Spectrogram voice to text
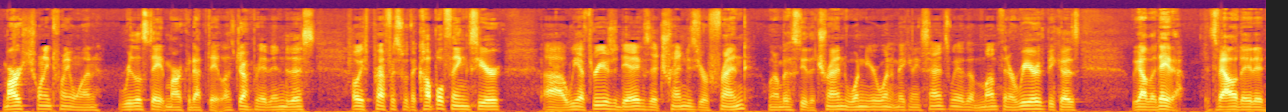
March 2021 real estate market update. Let's jump right into this. Always preface with a couple things here. Uh, we have three years of data because the trend is your friend. When I'm want to see the trend. One year wouldn't make any sense. We have the month in arrears because we got the data. It's validated,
